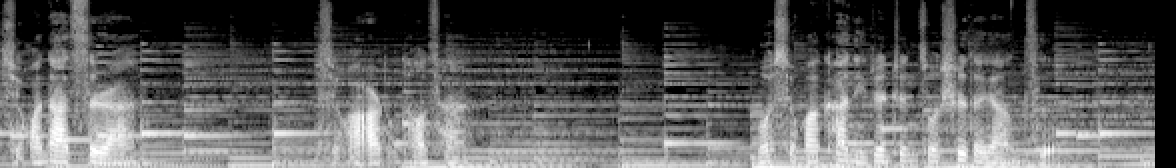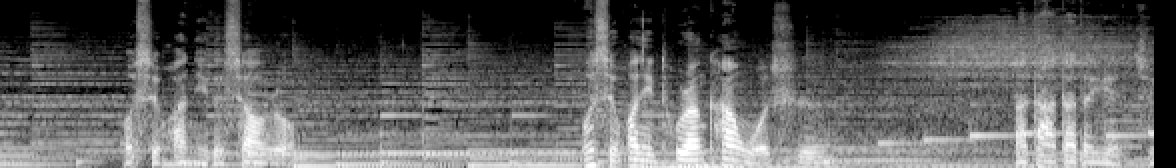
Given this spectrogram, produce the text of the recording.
喜欢大自然，喜欢儿童套餐。我喜欢看你认真做事的样子。我喜欢你的笑容，我喜欢你突然看我时那大大的眼睛，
